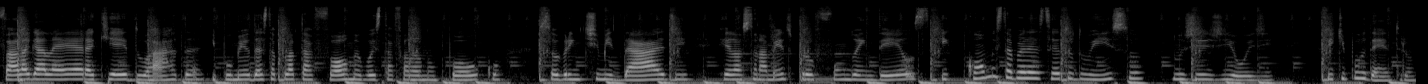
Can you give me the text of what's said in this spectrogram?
Fala galera, aqui é Eduarda e por meio desta plataforma eu vou estar falando um pouco sobre intimidade, relacionamento profundo em Deus e como estabelecer tudo isso nos dias de hoje. Fique por dentro.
